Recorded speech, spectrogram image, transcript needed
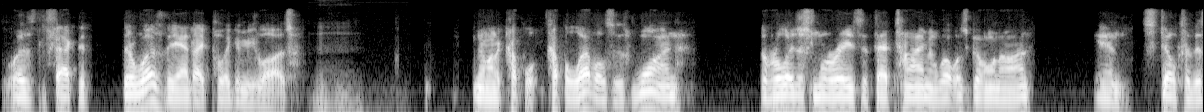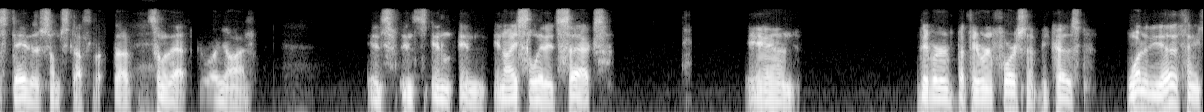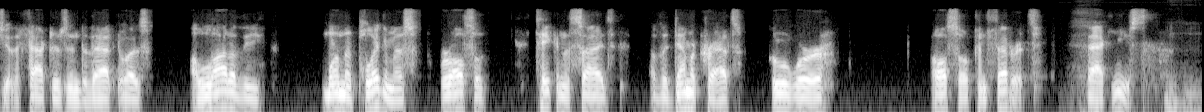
was the fact that there was the anti-polygamy laws. Mm-hmm. You know, on a couple couple levels is one, the religious mores at that time and what was going on, and still to this day there's some stuff, uh, some of that going on. It's, it's in, in in isolated sects, and they were but they were enforcing it because one of the other things that factors into that was a lot of the Mormon polygamists were also taking the sides of the Democrats who were also Confederates back east. Mm-hmm.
